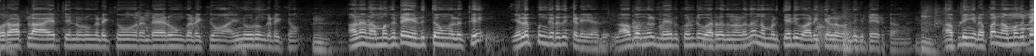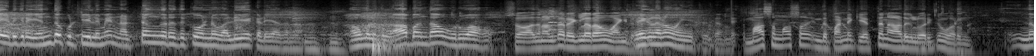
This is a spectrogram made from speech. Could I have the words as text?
ஒரு ஆட்டில் ஆயிரத்தி ஐநூறும் கிடைக்கும் ரெண்டாயிரமும் கிடைக்கும் ஐநூறும் கிடைக்கும். ஆனால் நம்மக்கிட்ட எடுத்தவங்களுக்கு இழப்புங்கிறது கிடையாது. லாபங்கள் மேற்கொண்டு வர்றதுனால தான் நம்மளை தேடி வாடிக்கையாளர் வந்துக்கிட்டே இருக்காங்க. அப்படிங்கிறப்ப நம்மக்கிட்ட எடுக்கிற எந்த குட்டியிலுமே நட்டங்கிறதுக்கு ஒன்றும் வழியே கிடையாதுண்ணா அவங்களுக்கு லாபம் தான் உருவாகும். ஸோ அதனால தான் ரெகுலராகவும் வாங்கிட்டு ரெகுலராக வாங்கிட்டு இருக்காங்க. மாதம் மாதம் இந்த பண்ணைக்கு எத்தனை ஆடுகள் வரைக்கும் வருங்க இந்த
